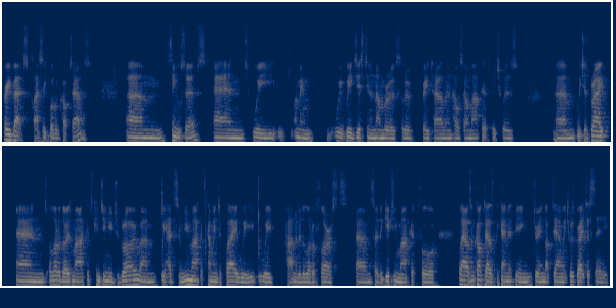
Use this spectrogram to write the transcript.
pre-batch classic bottled cocktails um, single serves. And we i mean we, we exist in a number of sort of retail and wholesale markets which was um, which is great. And a lot of those markets continued to grow. Um, we had some new markets come into play. We we partnered with a lot of florists um, so the gifting market for flowers and cocktails became a thing during lockdown, which was great to see.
